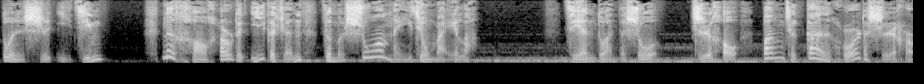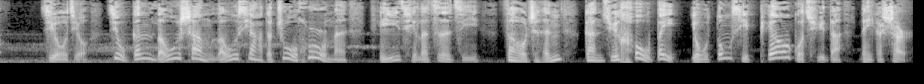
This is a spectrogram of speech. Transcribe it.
顿时一惊：那好好的一个人，怎么说没就没了？简短的说，之后帮着干活的时候，舅舅就跟楼上楼下的住户们提起了自己早晨感觉后背有东西飘过去的那个事儿。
